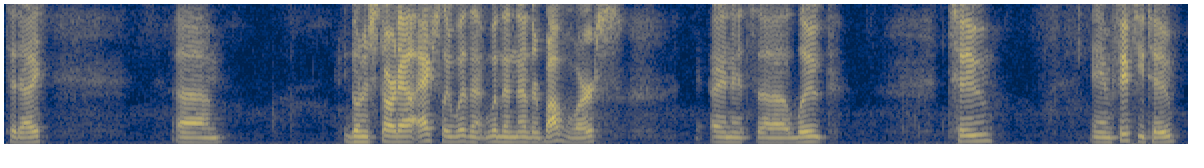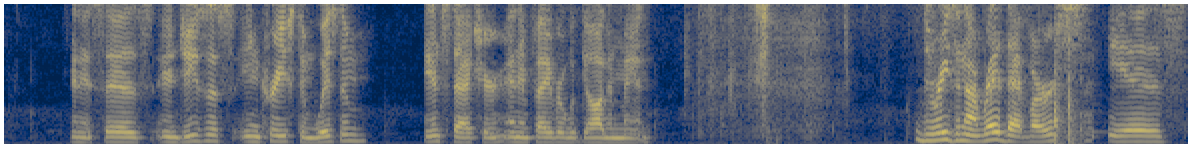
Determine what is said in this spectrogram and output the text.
today. Um, going to start out actually with a, with another Bible verse, and it's uh, Luke two and fifty two, and it says, "And Jesus increased in wisdom and stature, and in favor with God and man." The reason I read that verse is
